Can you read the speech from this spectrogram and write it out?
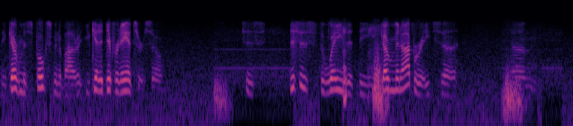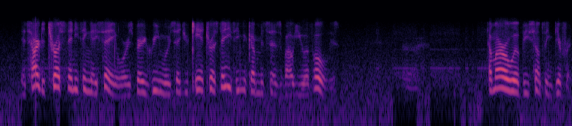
the government spokesman about it, you get a different answer. So this is this is the way that the government operates. Uh, um, it's hard to trust anything they say, or as Barry Greenwood said, you can't trust anything the government says about UFOs. Uh, tomorrow will be something different.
